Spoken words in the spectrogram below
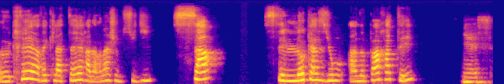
euh, créé avec la Terre, alors là, je me suis dit, ça, c'est l'occasion à ne pas rater. Yes.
